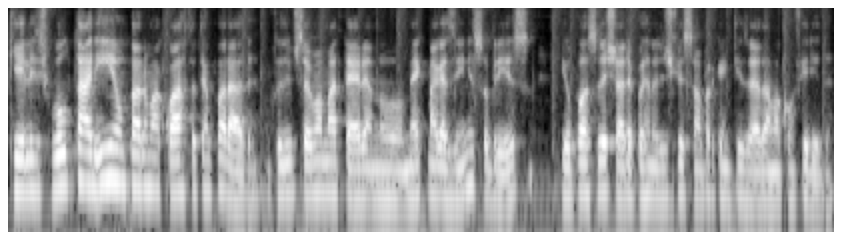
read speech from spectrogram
que eles voltariam para uma quarta temporada. Inclusive, saiu uma matéria no Mac Magazine sobre isso, e eu posso deixar depois na descrição para quem quiser dar uma conferida.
